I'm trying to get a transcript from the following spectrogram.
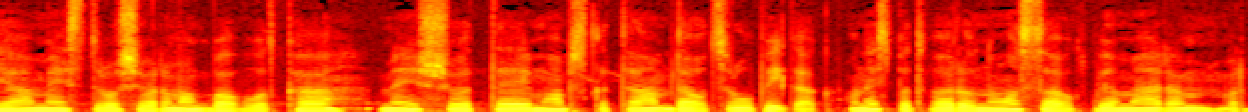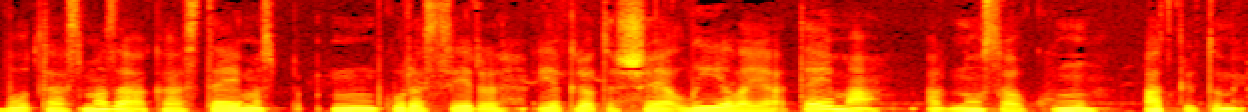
jā, mēs droši varam apgalvot, ka mēs šo tēmu apskatām daudz rūpīgāk, un es pat varu nosaukt, piemēram, varbūt tās mazākās tēmas, kuras ir iekļautas šajā lielajā tēmā, ar nosaukumu atkritumi.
